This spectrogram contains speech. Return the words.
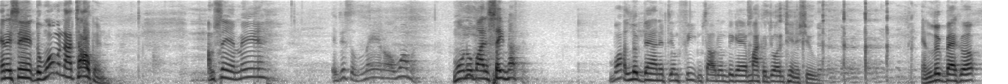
and they saying the woman not talking. I'm saying, man, is this a man or a woman? Won't nobody say nothing. Boy, I looked down at them feet and saw them big ass Michael Jordan tennis shoes. and look back up,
